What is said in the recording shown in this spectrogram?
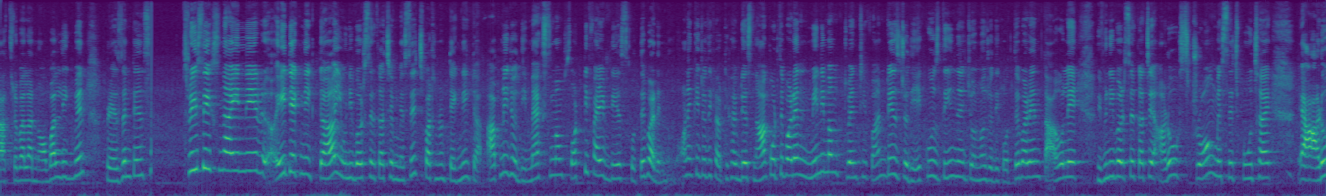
রাত্রেবেলা নবার লিখবেন প্রেজেন্ট টেন্সে থ্রি সিক্স নাইনের এই টেকনিকটা ইউনিভার্সের কাছে মেসেজ পাঠানোর টেকনিকটা আপনি যদি ম্যাক্সিমাম ফর্টি ফাইভ ডেজ করতে পারেন, অনেকে যদি ফর্টি ফাইভ ডেজ না করতে পারেন মিনিমাম টোয়েন্টি ওয়ান ডেজ যদি একুশ দিনের জন্য যদি করতে পারেন, তাহলে ইউনিভার্সের কাছে আরও স্ট্রং মেসেজ পৌঁছায় আরও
